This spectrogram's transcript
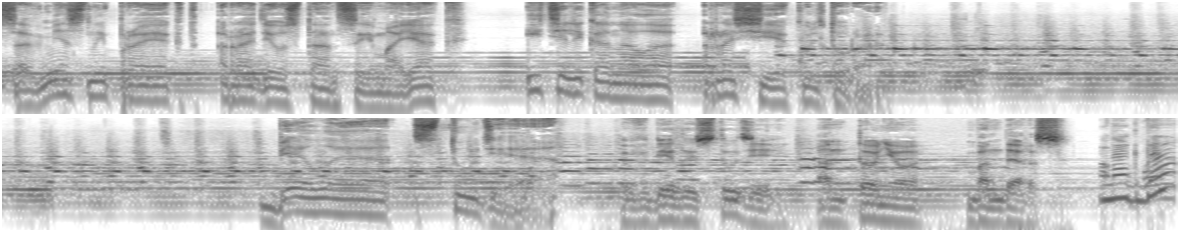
Совместный проект радиостанции «Маяк» и телеканала «Россия. Культура». Белая студия. В белой студии Антонио Бандерас. Иногда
